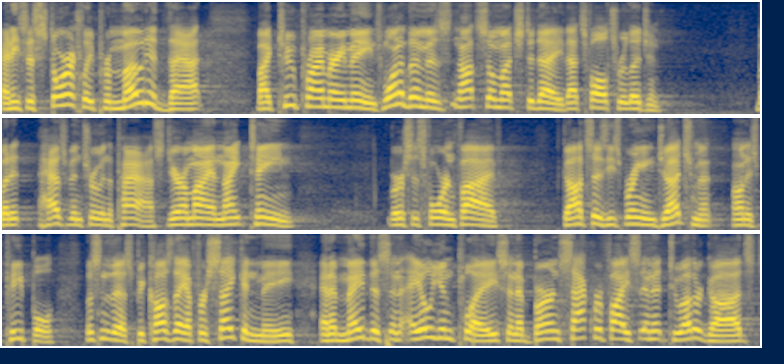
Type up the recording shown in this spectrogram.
And he's historically promoted that by two primary means. One of them is not so much today, that's false religion, but it has been true in the past. Jeremiah 19, verses 4 and 5. God says He's bringing judgment on His people. Listen to this because they have forsaken me and have made this an alien place and have burned sacrifice in it to other gods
